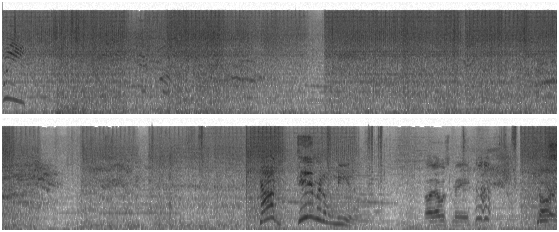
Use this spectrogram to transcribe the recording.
Please! Damn it, O'Neal! Oh, that was me. Sorry.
